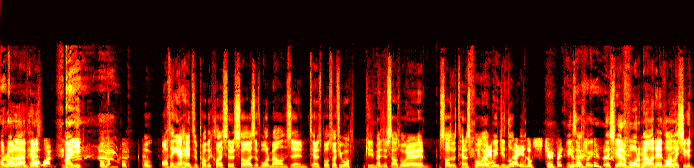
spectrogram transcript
I'd rather I've have got one. Mate, you, well, m- well, I think our heads are probably closer to the size of watermelons than tennis balls. So if you walked, can you imagine if someone's walking around a head the size of a tennis ball? How Yeah. weird you'd look. No, you look stupid. You look Exactly. stupid. At least if you had a watermelon head, like, at least you could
